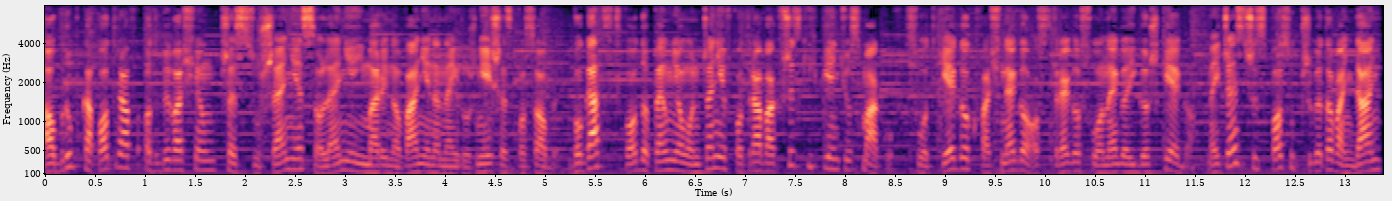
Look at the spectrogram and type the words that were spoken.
a obróbka potraw odbywa się przez suszenie, solenie i marynowanie na najróżniejsze sposoby. Bogactwo dopełnia łączenie w potrawach wszystkich pięciu smaków: słodkiego, kwaśnego, ostrego, słonego i gorzkiego. Najczęstszy sposób przygotowań dań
